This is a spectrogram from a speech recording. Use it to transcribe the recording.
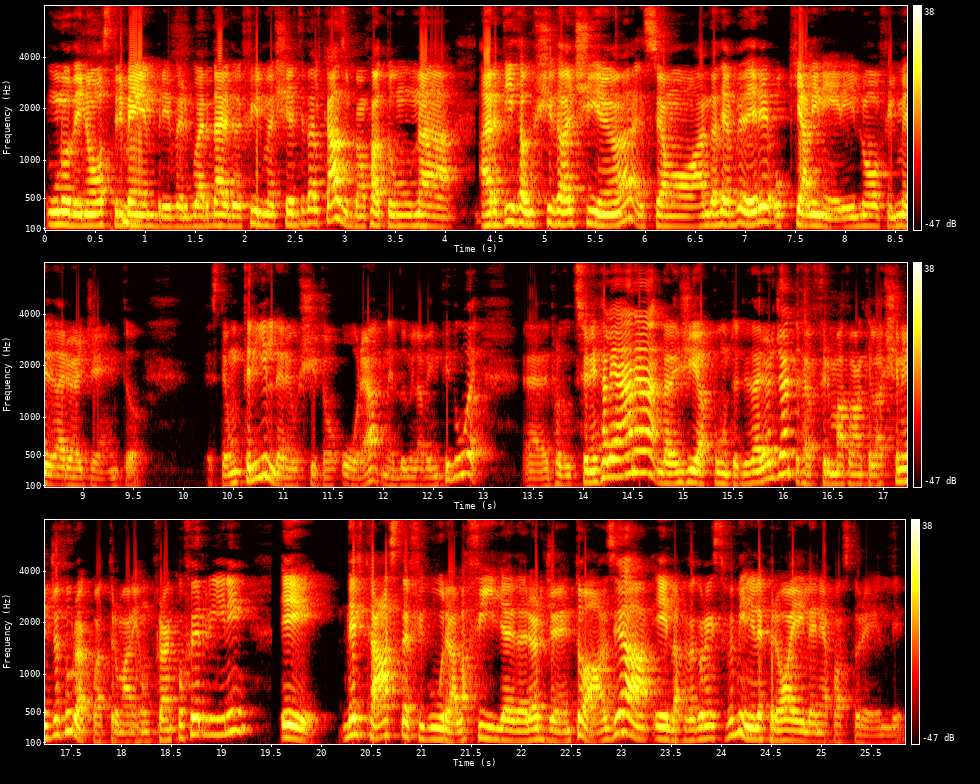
uno dei nostri membri per guardare due film scelti dal caso, abbiamo fatto una ardita uscita al cinema e siamo andati a vedere Occhiali Neri, il nuovo film di Dario Argento. Questo è un thriller, è uscito ora, nel 2022, eh, produzione italiana, la regia appunto è di Dario Argento che ha firmato anche la sceneggiatura a quattro mani con Franco Ferrini e nel cast figura la figlia di Dario Argento, Asia, e la protagonista femminile però è Elenia Pastorelli.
